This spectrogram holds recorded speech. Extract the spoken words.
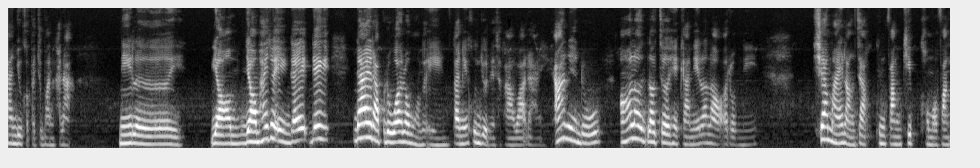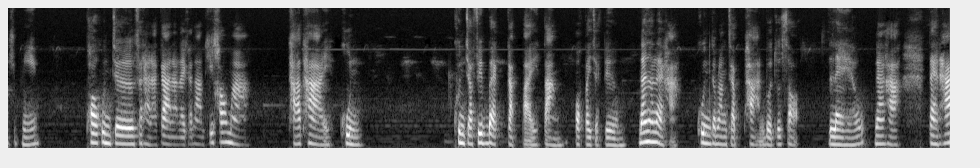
การอยู่กับปัจจุบันขณะ นี่เลย ยอมยอมให้ตัวเองได้ได้ได้รับรู้อารมณ์ของตัวเอง ตอนนี้คุณอยู่ในสภาวะใดอะเรียนรู้ อ๋อเราเราเจอเหตุการณ์นี้แล้วเราอารมณ์นี้ เชื่อไหมหลังจากคุณฟังคลิปของหมาฟังคลิปนี้ พอคุณเจอสถานการณ์อะไรก็ตามที่เข้ามา ท้าทายคุณ คุณจะฟีดแบ็กกลับไปต่างออกไปจากเดิม นั่นแหละค่ะ คุณกำลังจะผ่านบททดสอบแล้วนะคะ แต่ถ้า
